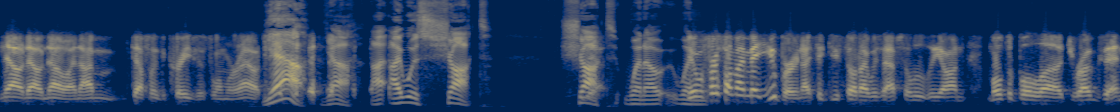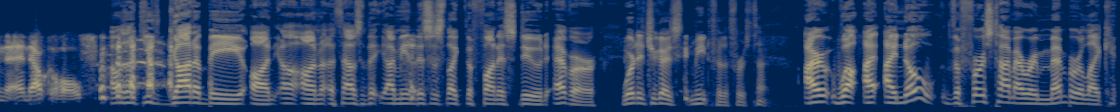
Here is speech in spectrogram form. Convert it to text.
No, no, no, and I'm definitely the craziest when we're out. Yeah. yeah, I, I was shocked, shocked when I when the first time I met you, Byrne, I think you thought I was absolutely on multiple uh, drugs and and alcohols. I was like, you've got to be on uh, on a thousand. Th- I mean, this is like the funnest dude ever. Where did you guys meet for the first time? I well, I I know the first time I remember like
